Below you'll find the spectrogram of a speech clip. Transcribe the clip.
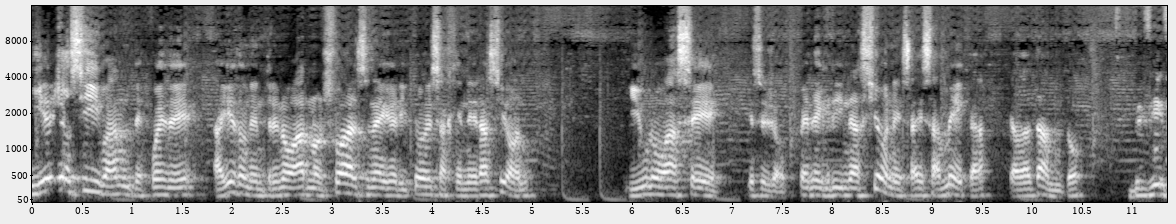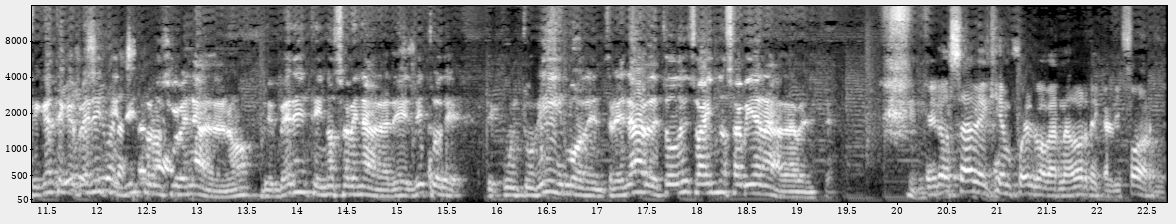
Y ellos iban, después de, ahí es donde entrenó Arnold Schwarzenegger y toda esa generación, y uno hace, qué sé yo, peregrinaciones a esa meca cada tanto, Fíjate que Bernstein de esto no sabe nada, ¿no? De Bernstein no sabe nada, de, esto de, culturismo, de entrenar, de todo eso, ahí no sabía nada Bernstein. Pero sabe quién fue el gobernador de California.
